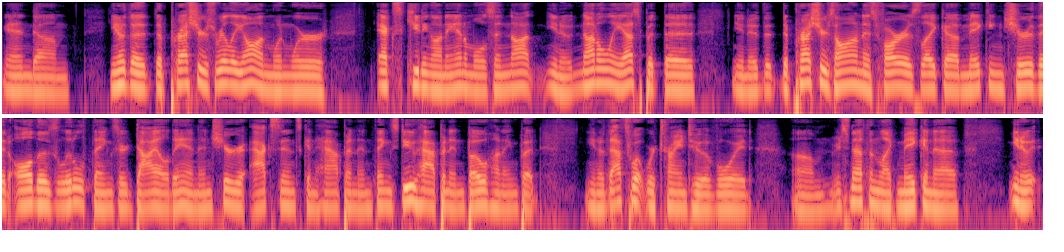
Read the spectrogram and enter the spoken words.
And um you know the the pressure's really on when we're executing on animals and not, you know, not only us but the you know the the pressure's on as far as like uh, making sure that all those little things are dialed in and sure accidents can happen and things do happen in bow hunting but you know that's what we're trying to avoid um there's nothing like making a you know, it,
